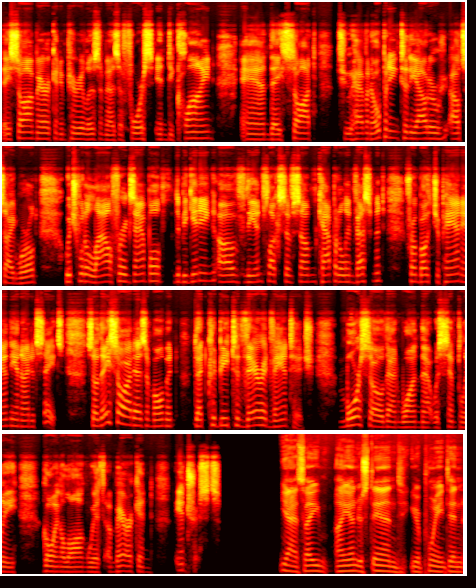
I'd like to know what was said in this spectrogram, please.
They saw American imperialism as a force in decline, and they sought to have an opening to the outer outside world, which would allow, for example, the beginning of the influx of some capital investment from both Japan and the United States. So they saw it as a moment that could be to their advantage, more so than one that was simply going along with American interests. Yes, I, I understand your point. And,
